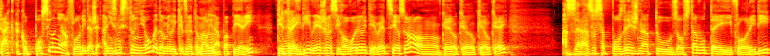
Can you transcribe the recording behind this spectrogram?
tak ako posilnila Florida, že ani sme si to neuvedomili, keď sme to mali mm-hmm. na papieri, tie hey. trady, vieš, že sme si hovorili tie veci a som, no, OK, OK, OK, OK. A zrazu sa pozrieš na tú zostavu tej Floridy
